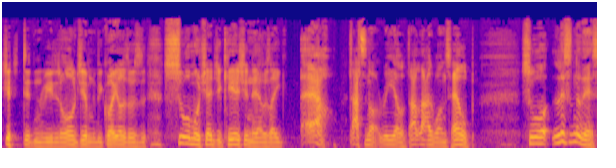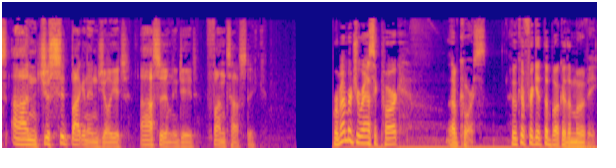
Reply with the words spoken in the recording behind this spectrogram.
just didn't read it all, Jim, to be quite honest. There was so much education there. I was like, ah, that's not real. That lad wants help. So listen to this and just sit back and enjoy it. I certainly did. Fantastic. Remember Jurassic Park? Of course. Who could forget the book or the movie?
